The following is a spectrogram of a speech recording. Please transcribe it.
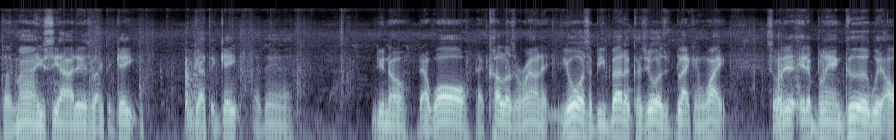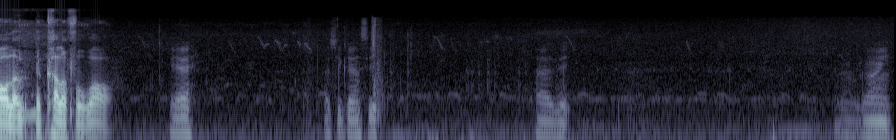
Cause mine, you see how it is, like the gate. You got the gate, and then you know that wall, that colors around it. Yours will be better because yours is black and white, so it it'll blend good with all of the colorful wall. Yeah, as you can see, that's it. I'm going.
